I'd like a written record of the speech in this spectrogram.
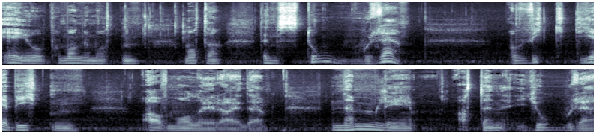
er jo på mange måter den store og viktige biten av Måløy-raidet, nemlig at den gjorde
